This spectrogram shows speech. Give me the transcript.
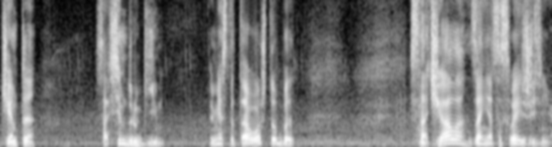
чем-то совсем другим. Вместо того, чтобы сначала заняться своей жизнью.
